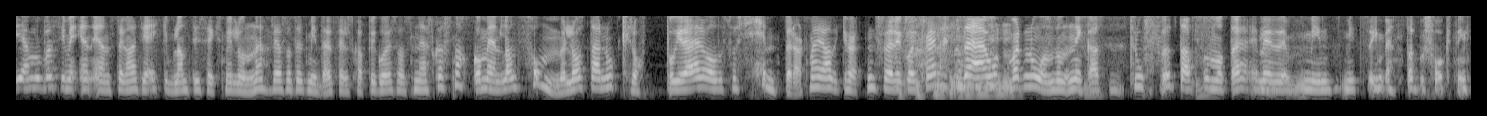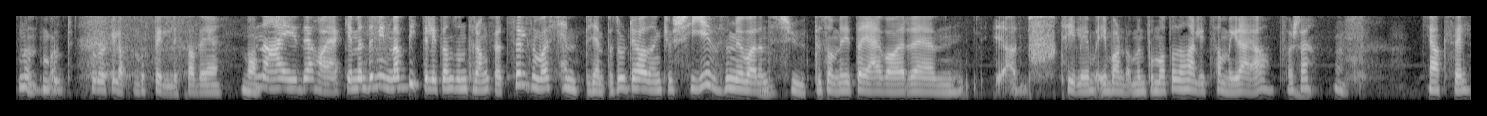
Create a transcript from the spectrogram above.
jeg må bare si med en eneste gang at jeg er ikke blant de seks millionene. For Jeg satt et middagsselskap i går og sa sånn Jeg skal snakke om en eller annen sommerlåt. Det er noe kropp og greier. Og alle så kjemperart på meg. Jeg hadde ikke hørt den før i går kveld. Så det er åpenbart noen som den ikke har truffet, da, på en måte. Eller min, mitt segment av befolkningen, åpenbart. Så du har ikke lagt den på spillelista di nå? Nei, det har jeg ikke. Men det minner meg bitte litt om sånn Trang fødsel, som var kjempe, kjempestort. Jeg hadde en kursiv, som jo var en supersommerhit da jeg var eh, ja, tidlig i barndommen, på en måte. Den har litt samme greia for seg. Ja, Aksel.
